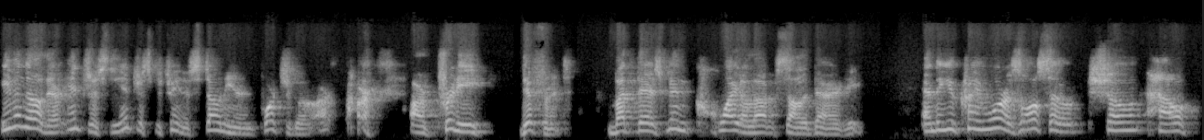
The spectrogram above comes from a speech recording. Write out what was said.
even though their interests, the interests between Estonia and Portugal, are, are, are pretty different. But there's been quite a lot of solidarity. And the Ukraine war has also shown how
